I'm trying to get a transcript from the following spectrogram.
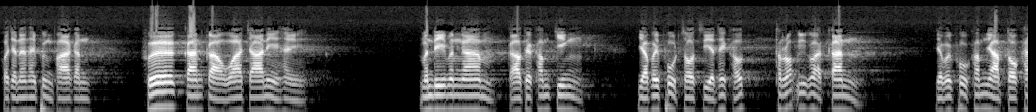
เพราะฉะนั้นให้พึ่งพากันฝึกการกล่าววาจานี่ให้ มันดีมันงาม กล่าวแต่คำจริง อย่าไปพูดส่อเสียดให้เขาทะเลาะวิวาทกัน อย่าไปพูดคำหยาบต่อใคร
